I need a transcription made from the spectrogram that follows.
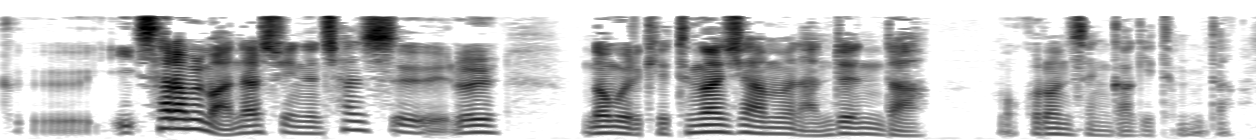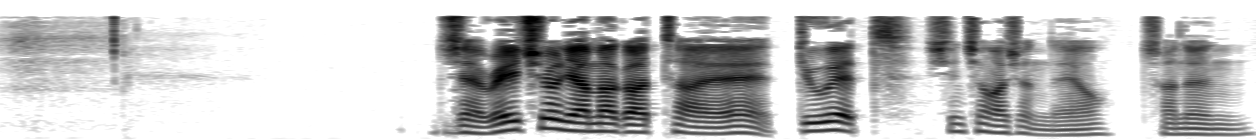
그 이 사람을 만날 수 있는 찬스를 너무 이렇게 등한시하면 안 된다. 뭐 그런 생각이 듭니다. 자, 레이첼 야마가타의 듀엣 신청하셨네요. 저는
